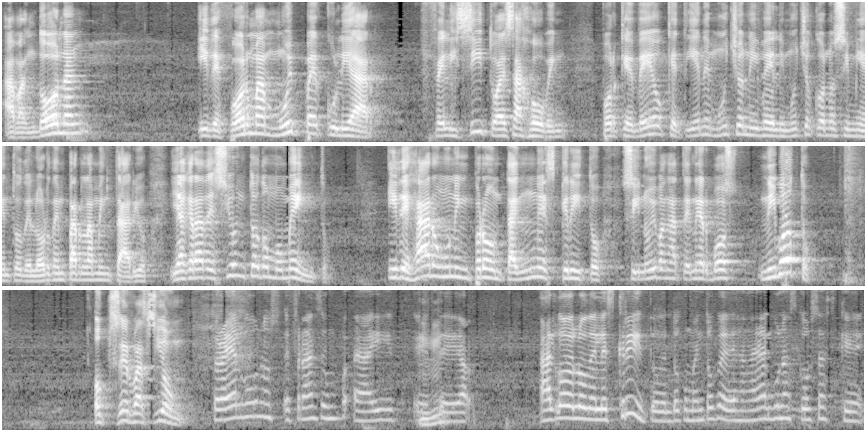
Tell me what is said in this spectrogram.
abandonan y de forma muy peculiar felicito a esa joven porque veo que tiene mucho nivel y mucho conocimiento del orden parlamentario y agradeció en todo momento y dejaron una impronta en un escrito si no iban a tener voz ni voto. Observación pero hay algunos, eh, Francis, hay este, algo de lo del escrito, del documento que dejan, hay algunas cosas que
